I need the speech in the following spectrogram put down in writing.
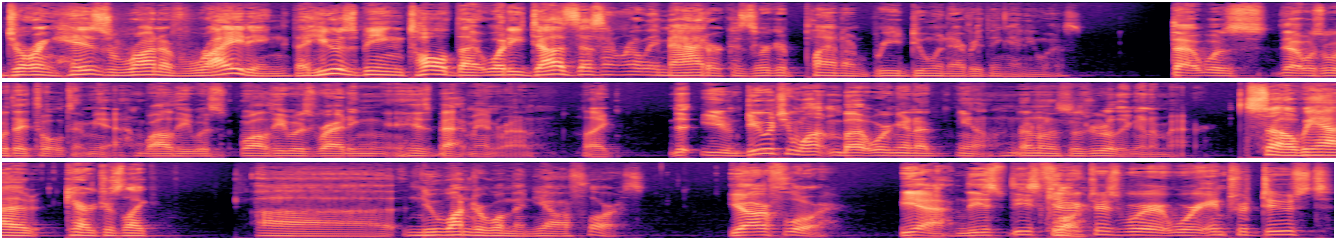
during his run of writing that he was being told that what he does doesn't really matter because they're going to plan on redoing everything anyways. That was that was what they told him. Yeah, while he was while he was writing his Batman run, like you do what you want, but we're gonna you know none of this is really gonna matter. So we had characters like uh, New Wonder Woman, Yara Flores. Yara Flor. Yeah, these these characters were were introduced,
